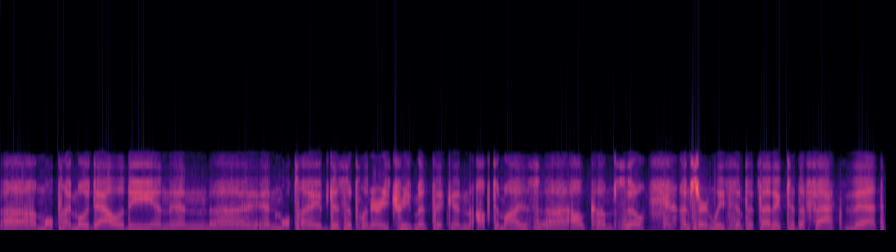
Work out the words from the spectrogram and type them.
uh, multimodality and, and, uh, and multidisciplinary treatment that can optimize uh, outcomes. So I'm certainly sympathetic to the fact that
